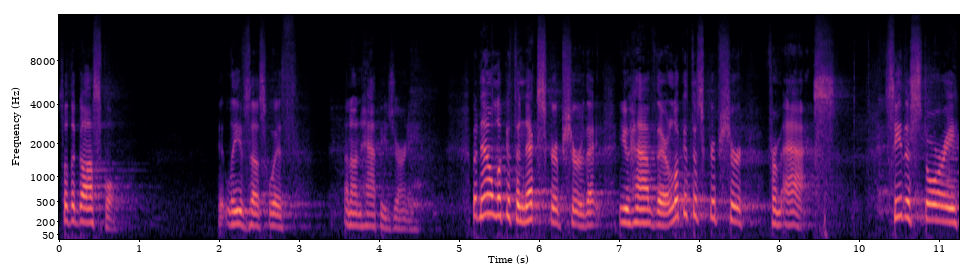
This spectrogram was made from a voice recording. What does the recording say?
So, the gospel, it leaves us with an unhappy journey. But now look at the next scripture that you have there. Look at the scripture from Acts. See the story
